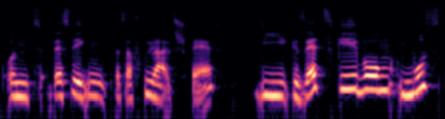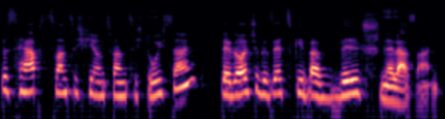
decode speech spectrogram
Und deswegen besser früher als spät. Die Gesetzgebung muss bis Herbst 2024 durch sein. Der deutsche Gesetzgeber will schneller sein.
